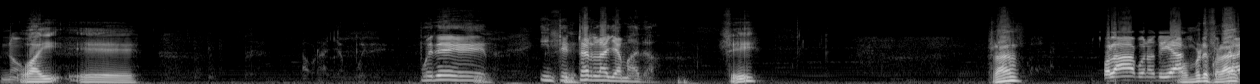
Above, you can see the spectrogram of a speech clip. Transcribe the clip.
No. ¿O hay eh, puede intentar la llamada. Sí. Fran. Hola, buenos días. Hombre, Fran,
